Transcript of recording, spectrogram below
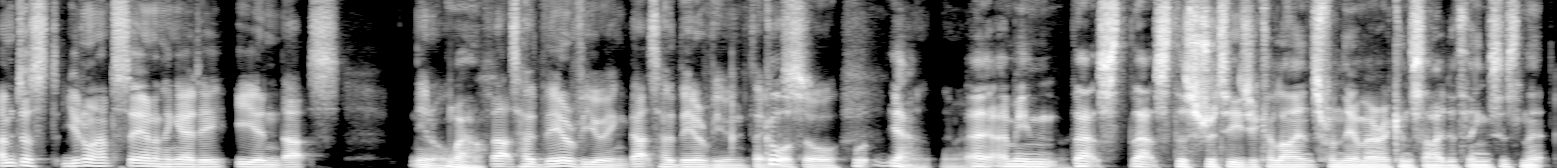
I'm just you don't have to say anything, Eddie. Iain, that's you know, Wow. that's how they're viewing that's how they're viewing things. Of course. So Well, yeah. uh, anyway. I I mean, that's that's the strategic alliance from the American side of things, isn't it?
